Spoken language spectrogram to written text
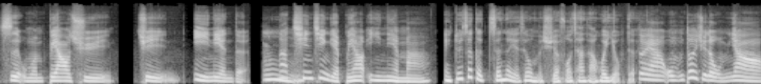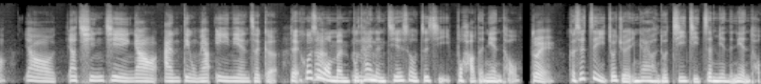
是我们不要去去意念的，那清净也不要意念吗？哎，对，这个真的也是我们学佛常常会有的。对啊，我们都会觉得我们要要要清净，要安定，我们要意念这个，对，或是我们不太能接受自己不好的念头，对，可是自己就觉得应该有很多积极正面的念头。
